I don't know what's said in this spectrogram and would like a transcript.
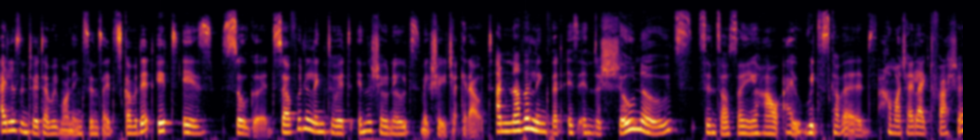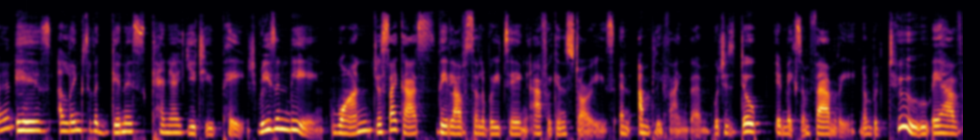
I listen to it every morning since I discovered it. It is so good. So I'll put a link to it in the show notes. Make sure you check it out. Another link that is in the show notes, since I was telling you how I rediscovered how much I liked fashion, is a link to the Guinness Kenya YouTube page. Reason being, one, just like us, they love celebrating African stories and amplifying them, which is dope. It makes them family. Number two, they have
